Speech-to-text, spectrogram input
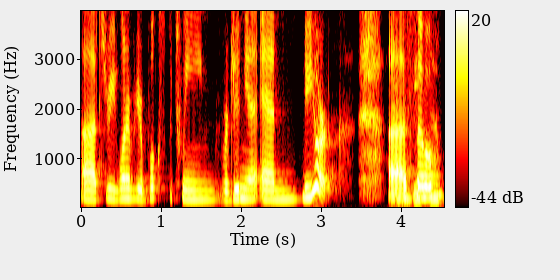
uh, to read one of your books between Virginia and New York. Uh, so,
